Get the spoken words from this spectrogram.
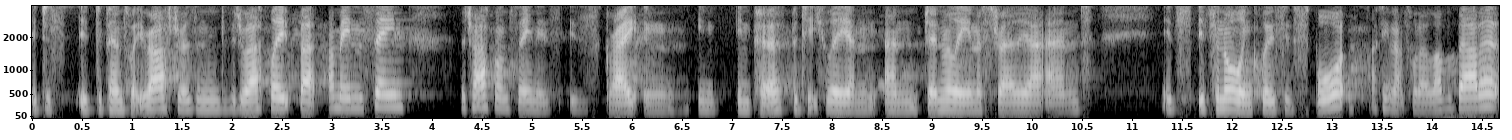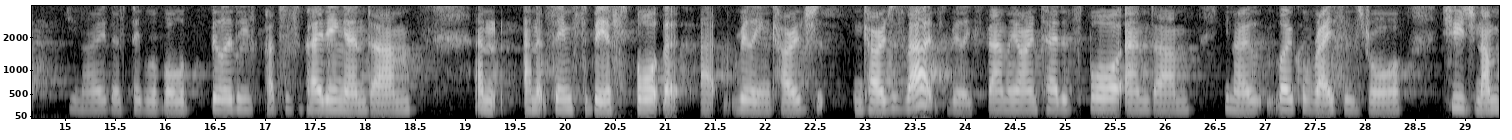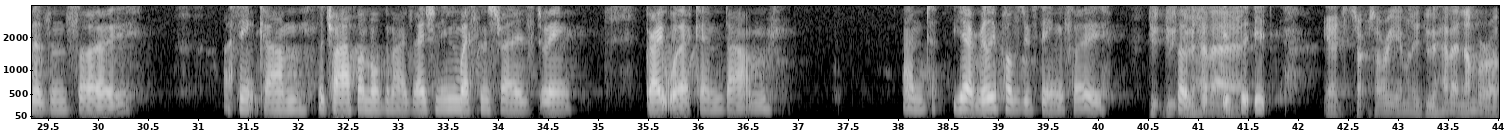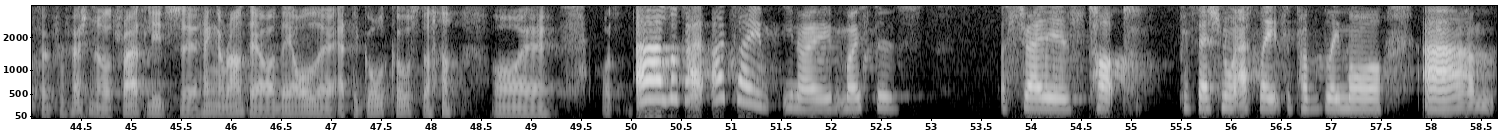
it just it depends what you're after as an individual athlete. But I mean the scene, the triathlon scene is is great in in, in Perth particularly and, and generally in Australia and it's it's an all inclusive sport. I think that's what I love about it. You know, there's people of all abilities participating, and um, and and it seems to be a sport that uh, really encourage, encourages that. It's a really family orientated sport, and um, you know, local races draw huge numbers, and so I think um, the triathlon organisation in Western Australia is doing great work and um, and yeah, really positive things. So, do, do, so do you have a, it, yeah, so, sorry, Emily. Do you have a number of uh, professional triathletes uh, hanging around there, or are they all uh, at the Gold Coast, or, or uh, what? Uh, look, I, I'd say you know most of Australia's top professional athletes are probably more um,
